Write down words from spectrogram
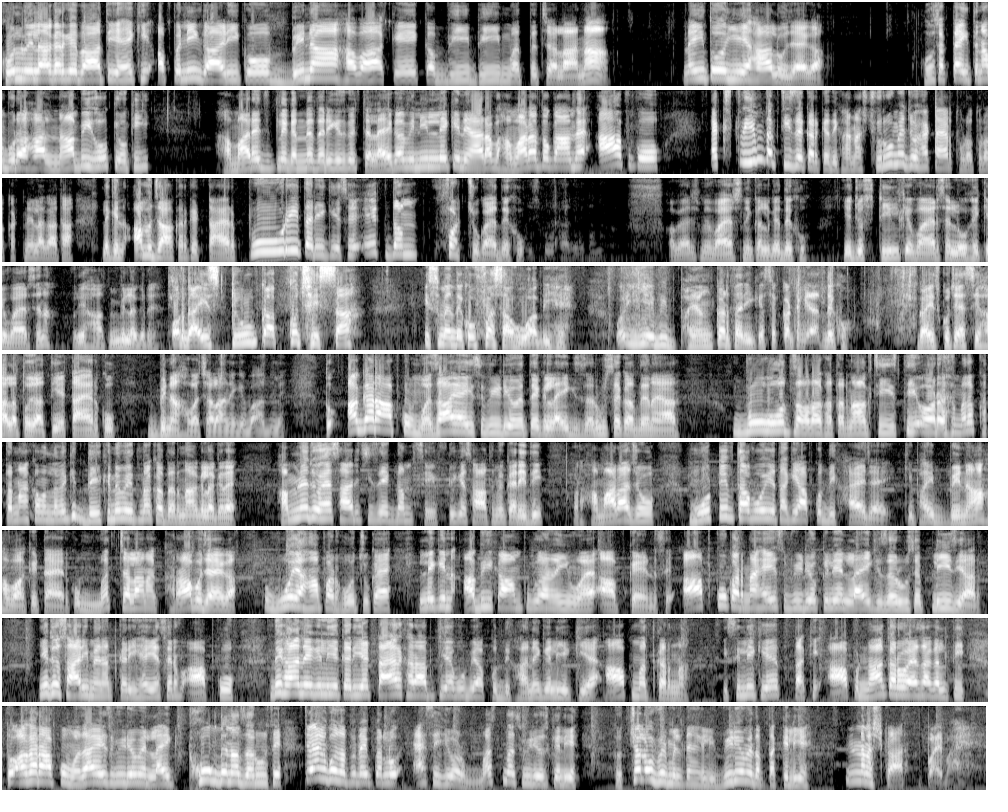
कुल मिलाकर के बात यह है कि अपनी गाड़ी को बिना हवा के कभी भी मत चलाना। नहीं तो ये हाल हो जाएगा। हो सकता है इतना बुरा हाल ना भी हो क्योंकि हमारे जितने गंदे तरीके से कोई चलाएगा भी नहीं लेकिन यार अब हमारा तो काम है आपको एक्सट्रीम तक चीज़ें करके दिखाना। शुरू में जो है टायर थोड़ा थोड़ा कटने लगा था लेकिन अब जा करके टायर पूरी तरीके से एकदम फट चुका है देखो। अब यार इसमें वायर्स निकल गए देखो। ये जो स्टील के वायर्स है लोहे के वायर्स है ना और ये हाथ में भी लग रहे हैं। और गाइस ट्यूब का कुछ हिस्सा इसमें देखो फंसा हुआ भी है और ये भी भयंकर तरीके से कट गया देखो। गाइस कुछ ऐसी हालत हो जाती है टायर को बिना हवा चलाने के बाद में। तो अगर आपको मज़ा आया इस वीडियो में तो एक लाइक ज़रूर से कर देना यार। बहुत ज़्यादा खतरनाक चीज़ थी और मतलब खतरनाक का मतलब है कि देखने में इतना खतरनाक लग रहा है। हमने जो है सारी चीज़ें एकदम सेफ्टी के साथ में करी थी और हमारा जो मोटिव था वो ये था कि आपको दिखाया जाए कि भाई बिना हवा के टायर को मत चलाना, ख़राब हो जाएगा। तो वो यहाँ पर हो चुका है, लेकिन अभी काम पूरा नहीं हुआ है आपके एंड से। आपको करना है इस वीडियो के लिए लाइक ज़रूर से प्लीज़ यार। ये जो सारी मेहनत करी है, ये सिर्फ़ आपको दिखाने के लिए करी है, टायर ख़राब किया है, वो भी आपको दिखाने के लिए किया है। आप मत करना। इसीलिए किया है ताकि आप ना करो ऐसा गलती। तो अगर आपको मज़ा आए इस वीडियो में लाइक ठोक देना ज़रूर से। चैनल को सब्सक्राइब कर लो ऐसे ही और मस्त मस्त वीडियोज़ के लिए। तो चलो फिर मिलते हैं अगली वीडियो में, तब तक के लिए नमस्कार बाय बाय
